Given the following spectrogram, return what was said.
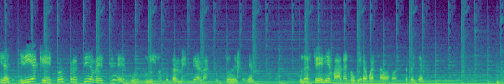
Mira, diría que esto es prácticamente un- unido totalmente al asunto del relleno. Una serie mala no hubiera aguantado este relleno. No.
